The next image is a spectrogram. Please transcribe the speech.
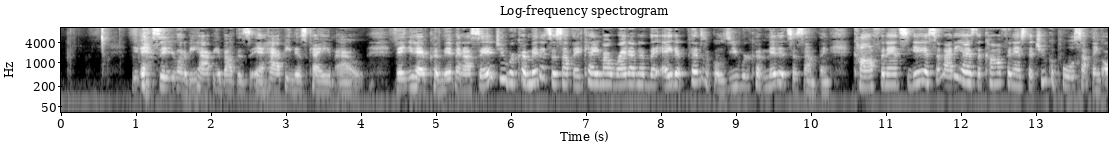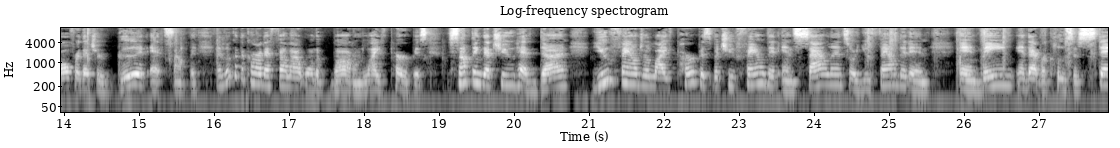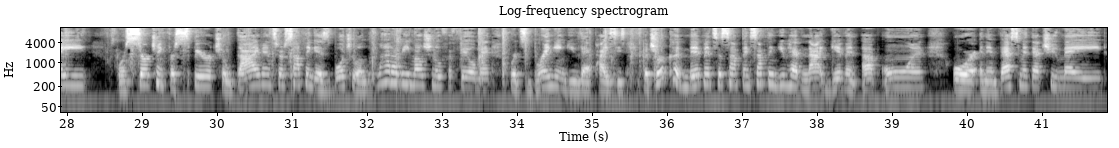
so you're going to be happy about this and happiness came out. Then you have commitment. I said you were committed to something. It came out right under the eight of pentacles. You were committed to something. Confidence. Yeah, somebody has the confidence that you could pull something off or that you're good at something. And look at the card that fell out on the bottom. Life purpose. Something that you have done. You found your life purpose, but you found it in silence or you found it in, in being in that reclusive state or searching for spiritual guidance or something has brought you a lot of emotional fulfillment where it's bringing you that Pisces. But your commitment to something, something you have not given up on or an investment that you made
